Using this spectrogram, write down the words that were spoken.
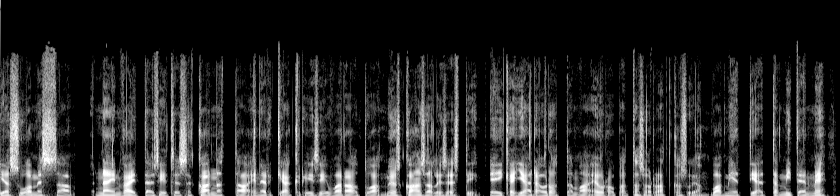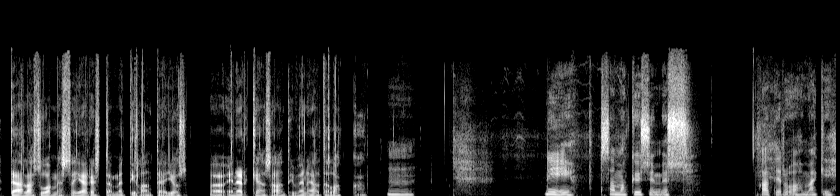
Ja Suomessa näin väittäisi itse asiassa kannattaa energiakriisiin varautua myös kansallisesti, eikä jäädä odottamaan Euroopan tason ratkaisuja, vaan miettiä, että miten me täällä Suomessa järjestämme tilanteen, jos energiansaanti Venäjältä lakkaa. Mm. Niin, sama kysymys, Kati Ruohomäki.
